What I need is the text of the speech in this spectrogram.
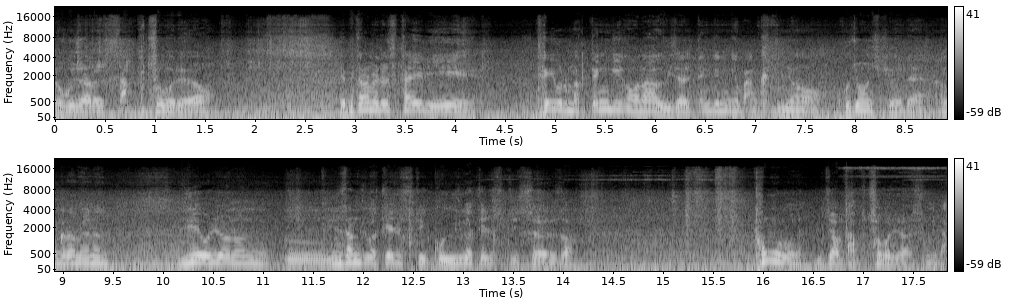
여기자를 싹 붙여버려요. 예, 베트남 애들 스타일이 테이블을 막 당기거나 의자를 당기는 게 많거든요. 고정을 시켜야 돼안 그러면은 위에 올려놓은 그 인삼주가 깨질 수도 있고 유리가 깨질 수도 있어요. 그래서 통으로 그냥 일자로 다 붙여버리라 했습니다.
